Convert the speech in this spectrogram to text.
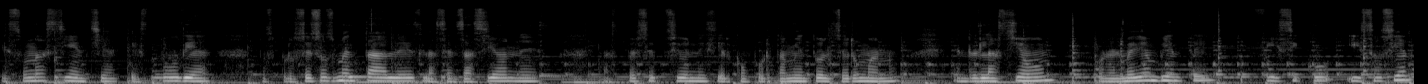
es una ciencia que estudia los procesos mentales, las sensaciones, las percepciones y el comportamiento del ser humano en relación con el medio ambiente físico y social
